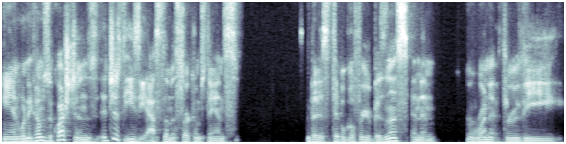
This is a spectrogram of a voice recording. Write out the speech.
And when it comes to questions, it's just easy. Ask them a circumstance that is typical for your business and then run it through the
